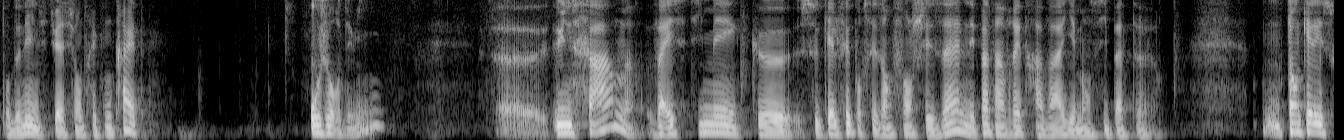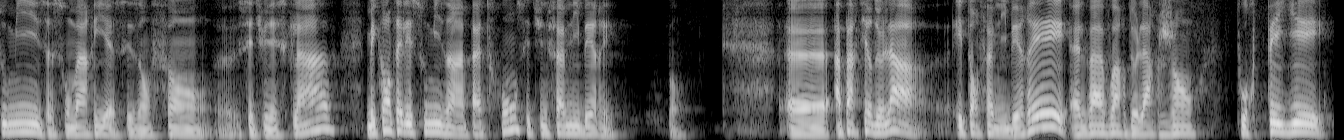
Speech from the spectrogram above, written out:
pour donner une situation très concrète, aujourd'hui, euh, une femme va estimer que ce qu'elle fait pour ses enfants chez elle n'est pas un vrai travail émancipateur. Tant qu'elle est soumise à son mari à ses enfants, euh, c'est une esclave, mais quand elle est soumise à un patron, c'est une femme libérée. Bon. Euh, à partir de là, étant femme libérée, elle va avoir de l'argent pour payer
